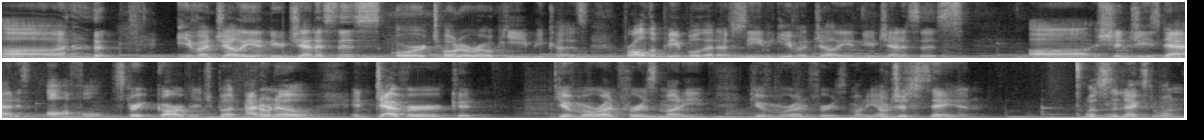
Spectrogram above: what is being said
uh, Evangelion Neon Genesis or Todoroki, because for all the people that have seen Evangelion Neon Genesis, uh, Shinji's dad is awful, straight garbage. But I don't know, Endeavor could give him a run for his money. Give him a run for his money. I'm just saying. What's the next one?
